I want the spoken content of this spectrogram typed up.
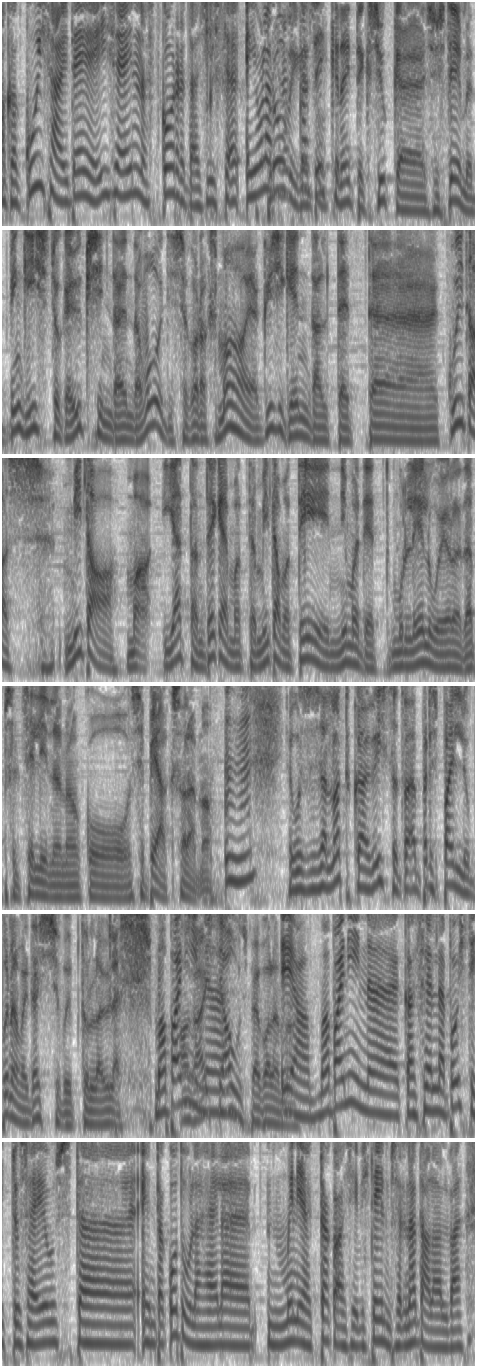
aga kui sa ei tee iseennast korda, siis ei ole proovige, tehke näiteks sihuke süsteem, et minge istuge üksinda enda voodisse korraks maha ja küsige endalt, et äh, kuidas, mida ma jätan tegemata, mida ma teen niimoodi, et mul elu ei ole täpselt selline, nagu see peaks olema mm. -hmm. ja kui sa seal natuke aega istud, päris palju põnevaid asju võib tulla üles. ma panin, aga hästi aus peab olema. jaa, ma panin äh, ka selle postituse just äh, enda kodulehele mõni aeg tagasi, vist eelmisel nädalal või.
